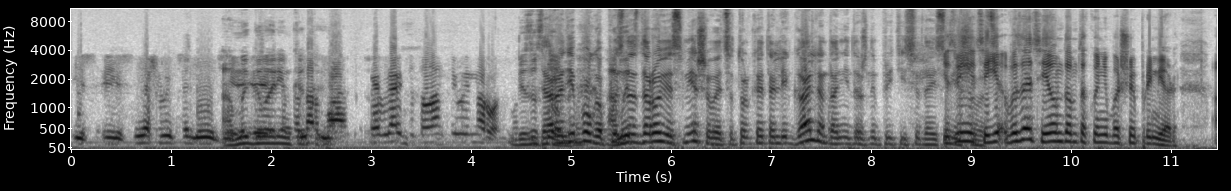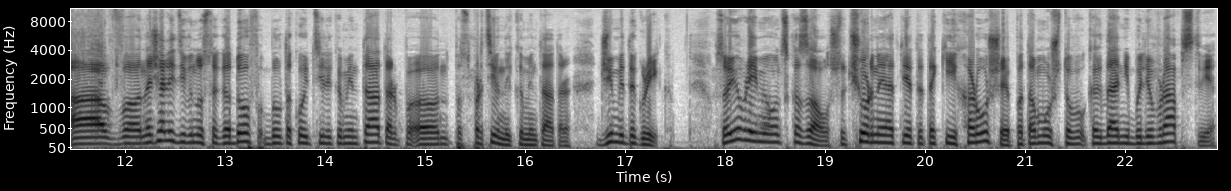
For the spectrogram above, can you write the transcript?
и, и смешиваются люди. А мы говорим, это как- нормально. Появляется талантливый народ. Да ради бога, А пусть мы- на здоровье смешивается, только это легально, да, они должны прийти сюда и Извините, я- вы знаете, я вам дам такой небольшой пример. А, в начале 90-х годов был такой телекомментатор, э, спортивный комментатор, Джимми Де Грик. В свое время он сказал, что черные атлеты такие хорошие, потому что когда они были в рабстве,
